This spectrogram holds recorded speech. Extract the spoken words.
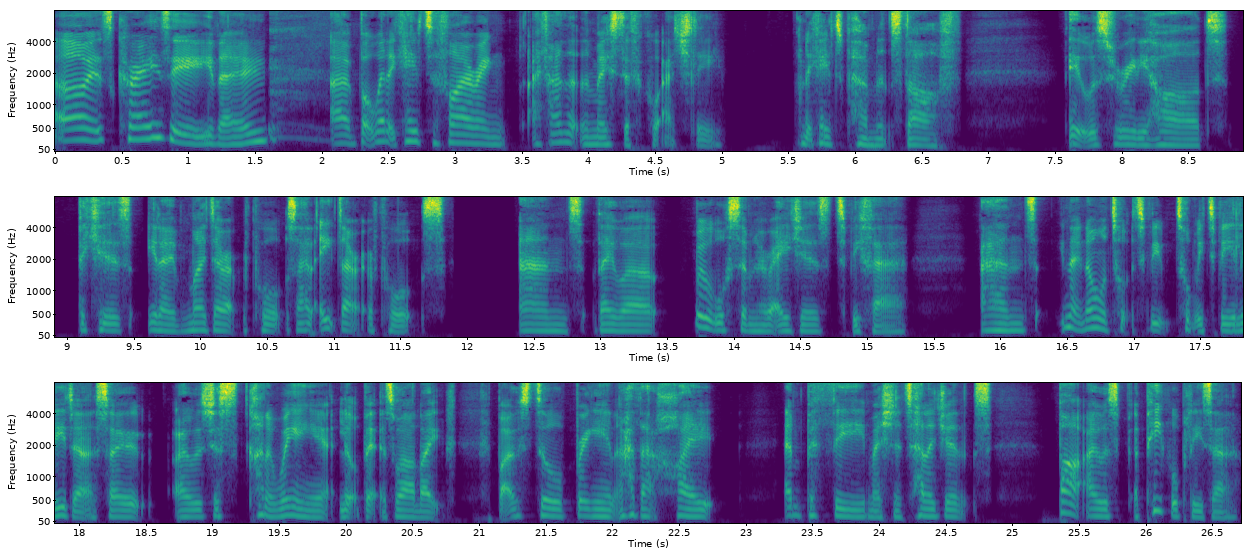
Oh, it's crazy, you know. Uh, but when it came to firing, I found that the most difficult actually when it came to permanent staff, it was really hard because, you know, my direct reports, I had eight direct reports and they were, we were all similar ages, to be fair. And, you know, no one taught, to be, taught me to be a leader. So I was just kind of winging it a little bit as well. Like, but I was still bringing, I had that high empathy, emotional intelligence, but I was a people pleaser.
